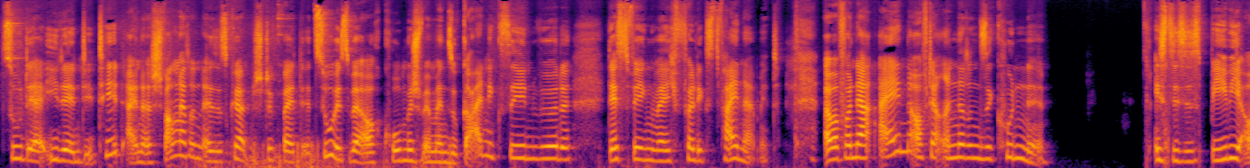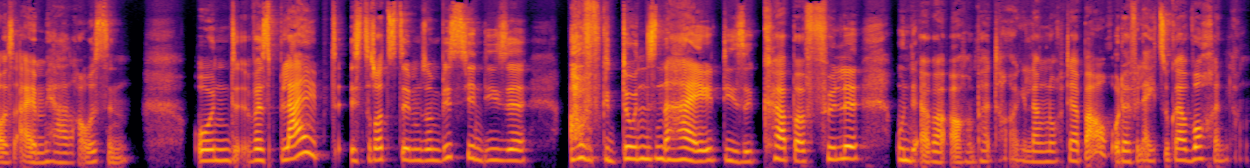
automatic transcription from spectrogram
zu der Identität einer Schwangeren. Also es gehört ein Stück weit dazu. Es wäre auch komisch, wenn man so gar nichts sehen würde. Deswegen wäre ich völligst fein damit. Aber von der einen auf der anderen Sekunde ist dieses Baby aus einem heraus. Und was bleibt, ist trotzdem so ein bisschen diese Aufgedunsenheit, diese Körperfülle und aber auch ein paar Tage lang noch der Bauch oder vielleicht sogar wochenlang.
